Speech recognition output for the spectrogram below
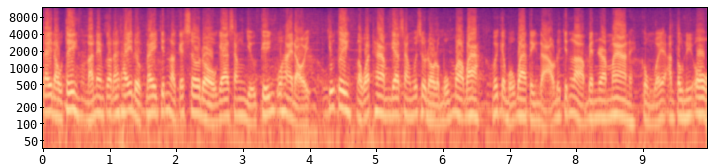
Đây đầu tiên là anh em có thể thấy được đây chính là cái sơ đồ ga xăng dự kiến của hai đội. Trước tiên là West Ham ga xăng với sơ đồ là 433 với cái bộ ba tiền đạo đó chính là Benrama này cùng với Antonio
